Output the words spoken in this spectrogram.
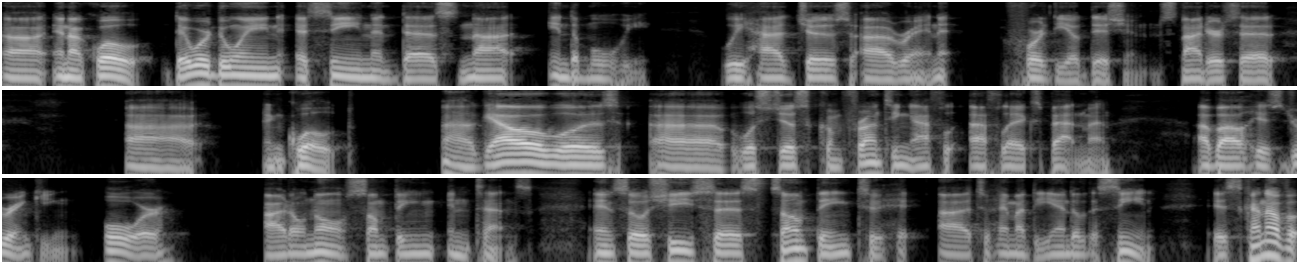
uh, and I quote, they were doing a scene that's not in the movie. We had just uh, ran it for the audition. Snyder said, uh, and quote, uh, Gal was uh, was just confronting Affleck's Batman about his drinking, or I don't know, something intense. And so she says something to uh, to him at the end of the scene. It's kind of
